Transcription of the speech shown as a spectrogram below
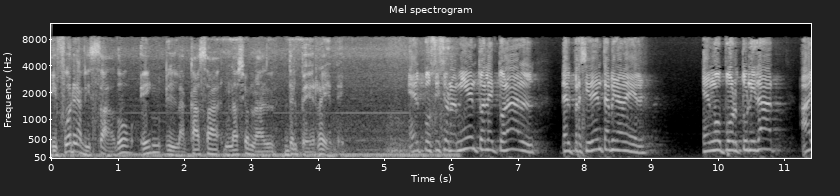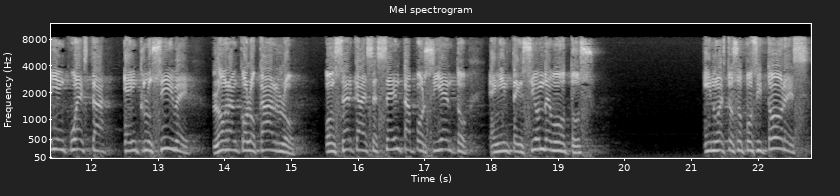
y fue realizado en la Casa Nacional del PRM. El posicionamiento electoral del presidente Abinader, en oportunidad hay encuestas que inclusive logran colocarlo con cerca de 60% en intención de votos y nuestros opositores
